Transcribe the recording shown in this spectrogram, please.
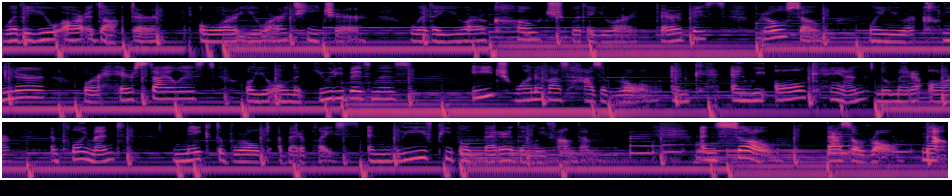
Whether you are a doctor or you are a teacher, whether you are a coach, whether you are a therapist, but also when you are a cleaner or a hairstylist or you own a beauty business, each one of us has a role and and we all can no matter our employment make the world a better place and leave people better than we found them. And so that's our role. Now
